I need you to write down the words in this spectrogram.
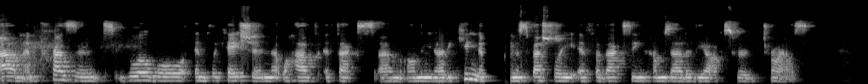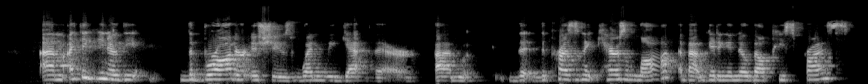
um, and present global implication that will have effects um, on the United Kingdom, especially if a vaccine comes out of the Oxford trials. Um, I think you know the the broader issues when we get there. Um, the, the president cares a lot about getting a Nobel Peace Prize.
